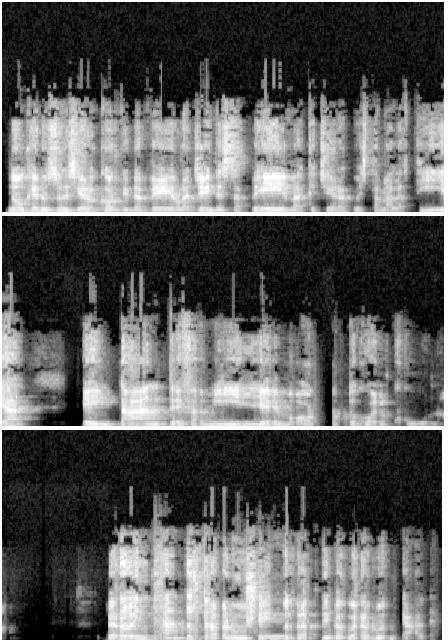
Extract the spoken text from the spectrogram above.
Non che non se ne siano accorti davvero, la gente sapeva che c'era questa malattia e in tante famiglie è morto qualcuno. Però intanto stavano uscendo dalla prima guerra mondiale,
